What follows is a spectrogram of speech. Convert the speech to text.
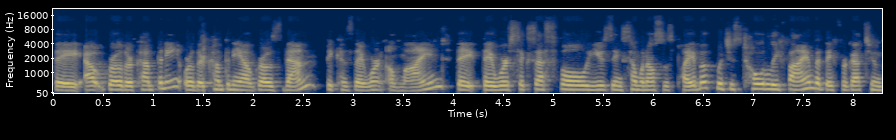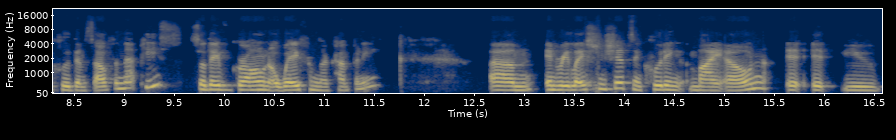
They outgrow their company, or their company outgrows them because they weren't aligned. They they were successful using someone else's playbook, which is totally fine, but they forgot to include themselves in that piece, so they've grown away from their company. Um, in relationships, including my own, it, it you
